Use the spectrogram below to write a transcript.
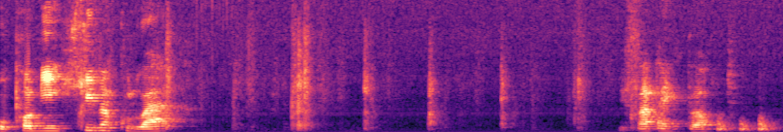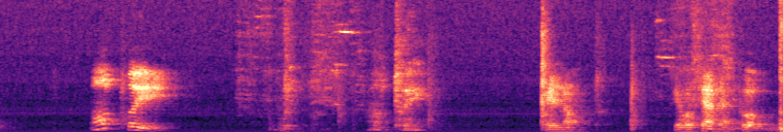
Au premier, suivre un couloir. Il frappe à une porte. Entrez. Entrez. Elle entre et referme la porte.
